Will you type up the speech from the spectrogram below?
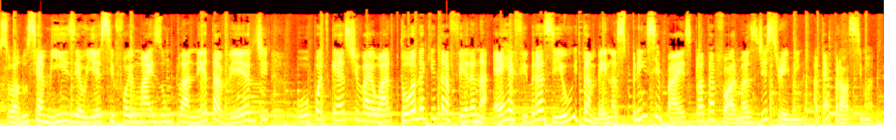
Eu sou a Lúcia Miesel e esse foi mais um Planeta Verde. O podcast vai ao ar toda quinta-feira na RF Brasil e também nas principais plataformas de streaming. Até a próxima!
